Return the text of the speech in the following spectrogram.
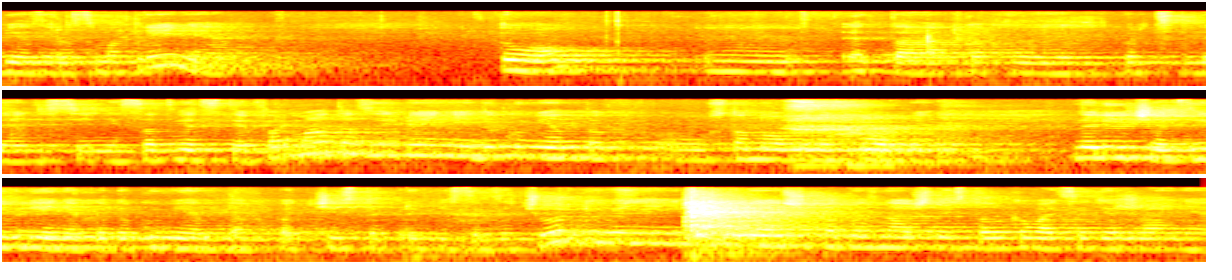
без рассмотрения, то это, как вы представляете себе, несоответствие формата заявления и документов в установленной форме, наличие в заявлениях и документах подчисток, приписок, зачеркиваний, не позволяющих однозначно истолковать содержание,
